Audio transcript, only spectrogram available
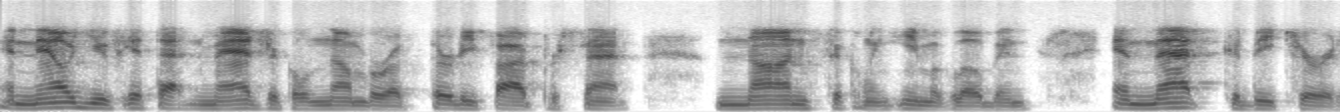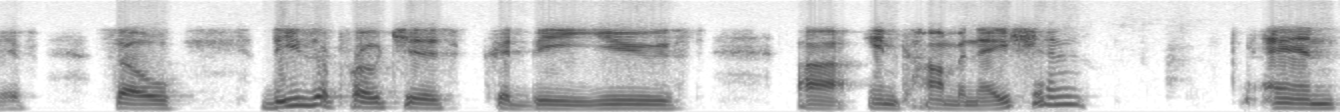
and now you've hit that magical number of 35% non sickling hemoglobin, and that could be curative. So these approaches could be used uh, in combination. And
